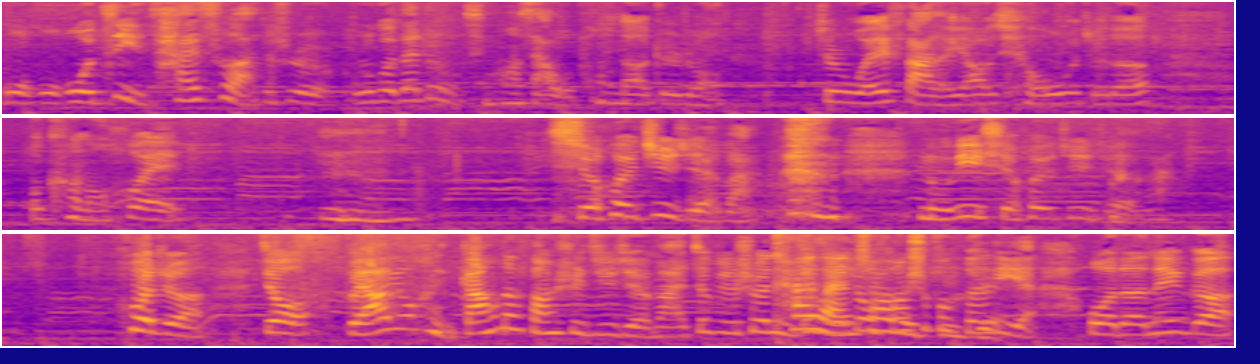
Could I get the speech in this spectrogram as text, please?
我我我自己猜测啊，就是如果在这种情况下我碰到这种就是违法的要求，我觉得我可能会嗯学会拒绝吧，努力学会拒绝吧，或者就不要用很刚的方式拒绝嘛，就比如说你开玩笑的这种方式不合理，我的那个。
